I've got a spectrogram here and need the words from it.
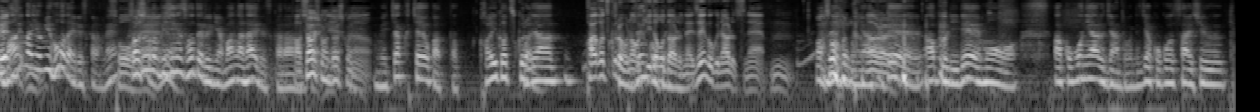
で。ね。漫画読み放題ですからね。そう。ね普通のビジネスホテルには漫画ないですから。確かに確かにうん。めちゃくちゃ良かった。快活クラブ。これは開発クラブなんか聞いたことあるね。全国にあるっすね。うん。あそうなんだ。にあってアプリでもうあここにあるじゃんと思ってじゃあここ最終今日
